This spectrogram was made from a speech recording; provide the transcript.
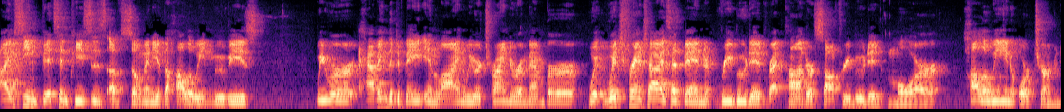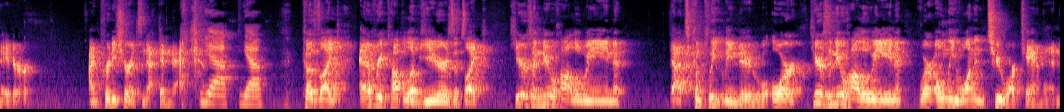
I've seen bits and pieces of so many of the Halloween movies. We were having the debate in line. We were trying to remember wh- which franchise had been rebooted, retconned, or soft rebooted more Halloween or Terminator. I'm pretty sure it's neck and neck. Yeah, yeah. Because, like, every couple of years, it's like, here's a new Halloween that's completely new. Or here's a new Halloween where only one and two are canon.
